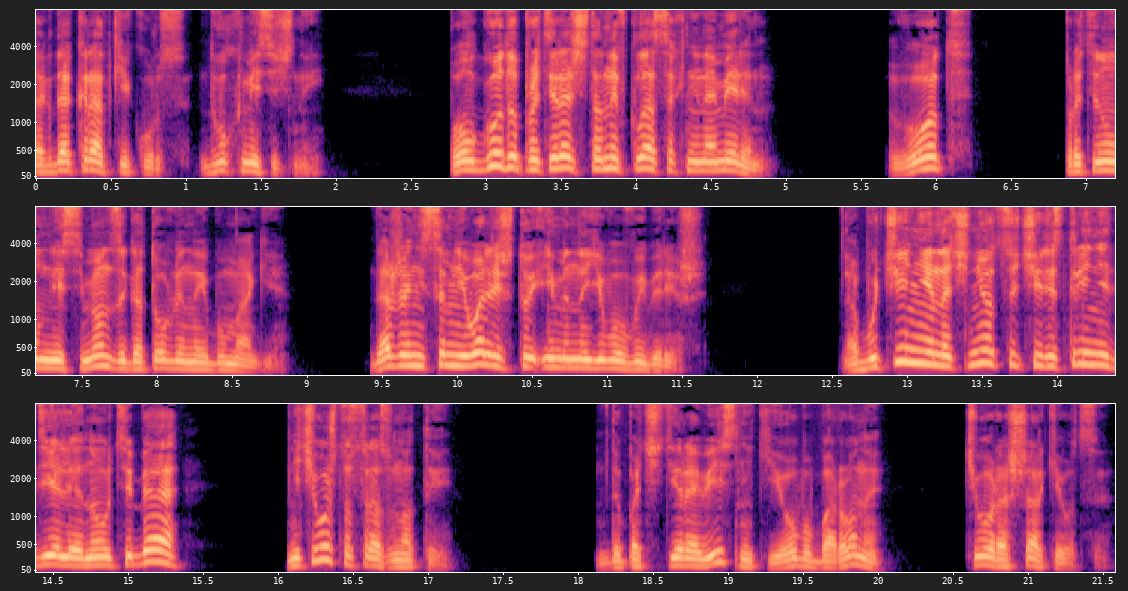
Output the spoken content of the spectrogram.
Тогда краткий курс, двухмесячный. Полгода протирать штаны в классах не намерен. Вот, протянул мне Семен заготовленные бумаги. Даже не сомневались, что именно его выберешь. Обучение начнется через три недели, но у тебя... Ничего, что сразу на «ты». Да почти ровесники и оба бароны. Чего расшаркиваться?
